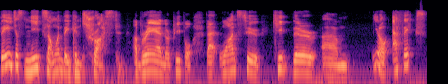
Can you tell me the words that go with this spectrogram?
they just need someone they can trust, a brand or people that wants to keep their um, you know, ethics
